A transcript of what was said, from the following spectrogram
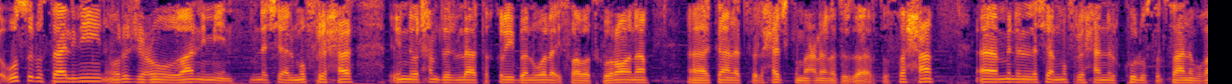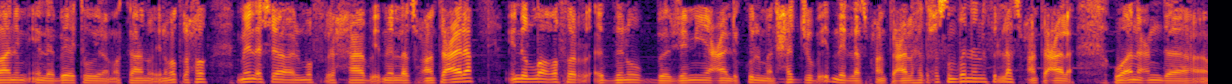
وصلوا سالمين ورجعوا غانمين. من الأشياء المفرحة إنه الحمد لله تقريبا ولا إصابة كورونا. كانت في الحج كما أعلنت وزارة الصحة. آه، من الأشياء المفرحة أن الكل وصل سالم غانم إلى بيته إلى مكانه إلى مطرحه. من الأشياء المفرحة بإذن الله سبحانه وتعالى إن الله غفر الذنوب جميعا لكل من حج بإذن الله سبحانه وتعالى. هذا حسن ظننا في الله سبحانه وتعالى. وأنا عند آه،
